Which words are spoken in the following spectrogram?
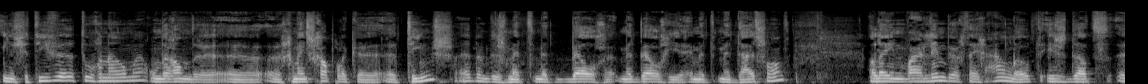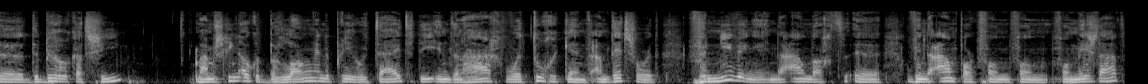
initiatieven toegenomen. Onder andere gemeenschappelijke teams. Hè, dus met, met, Belgen, met België en met, met Duitsland. Alleen waar Limburg tegenaan loopt is dat de bureaucratie... Maar misschien ook het belang en de prioriteit die in Den Haag wordt toegekend aan dit soort vernieuwingen in de aandacht uh, of in de aanpak van, van, van misdaad.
